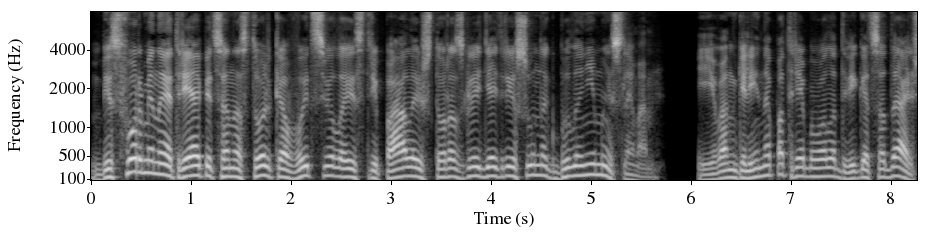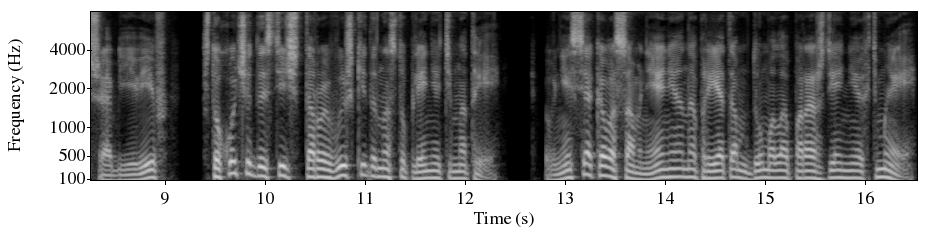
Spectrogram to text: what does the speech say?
Бесформенная тряпица настолько выцвела и стрепалась, что разглядеть рисунок было немыслимо. И Евангелина потребовала двигаться дальше, объявив, что хочет достичь второй вышки до наступления темноты. Вне всякого сомнения, она при этом думала о порождениях тьмы,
